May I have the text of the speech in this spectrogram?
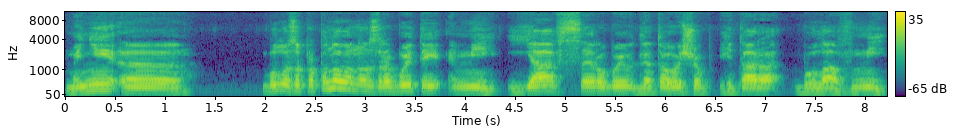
Мені е, було запропоновано зробити мі. Я все робив для того, щоб гітара була в мі.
